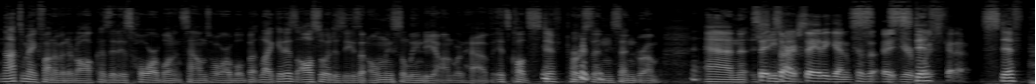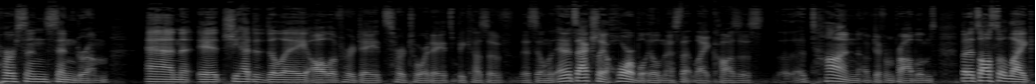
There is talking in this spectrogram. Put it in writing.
not to make fun of it at all, because it is horrible and it sounds horrible, but like, it is also a disease that only Celine Dion would have. It's called stiff person syndrome. And Say, she sorry, had say it again because uh, your stiff, voice cut out. stiff person syndrome. And it, she had to delay all of her dates, her tour dates, because of this illness. And it's actually a horrible illness that like causes a ton of different problems. But it's also like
